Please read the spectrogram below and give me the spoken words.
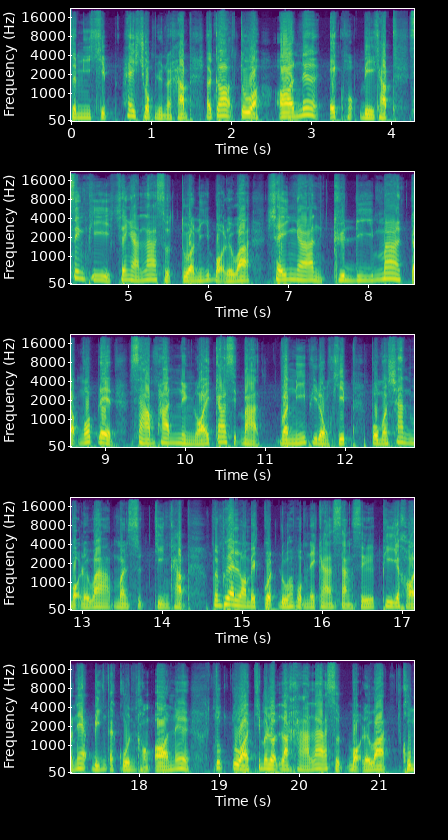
จะมีคลิปให้ชมอยู่นะครับ แล้วก็ตัว Honor X6B ครับ ซึ่ง P ใช้งานล่าสุดตัวนี้บอกเลยว่า ใช้งานคือดีมากกับงบเลท3,190 บาท วันนี้พี่ลงคลิปโปรโมชั่นบอกเลยว่ามันสุดจริงครับ เพื่อนๆลองไปกดดูครับผมในการสั่งซื้อ พี่จะขอแนบลิงก์ตระกูลของ Honor ทุกตัวที่มาลดราคาล่าสุดบอกเลยว่าคุ้ม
